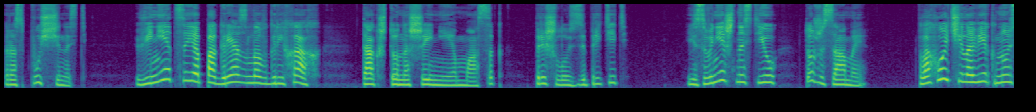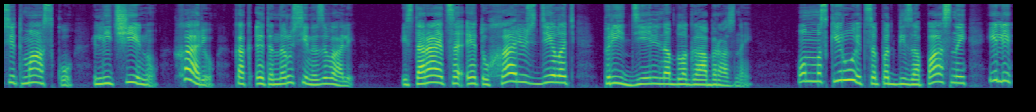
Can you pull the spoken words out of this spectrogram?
распущенность. Венеция погрязла в грехах, так что ношение масок пришлось запретить. И с внешностью то же самое. Плохой человек носит маску, личину, харю, как это на Руси называли, и старается эту харю сделать предельно благообразной. Он маскируется под безопасный или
